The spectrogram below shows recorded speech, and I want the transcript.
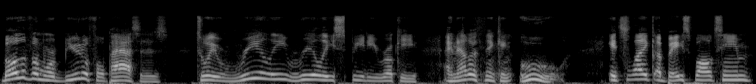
Both of them were beautiful passes to a really, really speedy rookie. And now they're thinking, ooh, it's like a baseball team.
